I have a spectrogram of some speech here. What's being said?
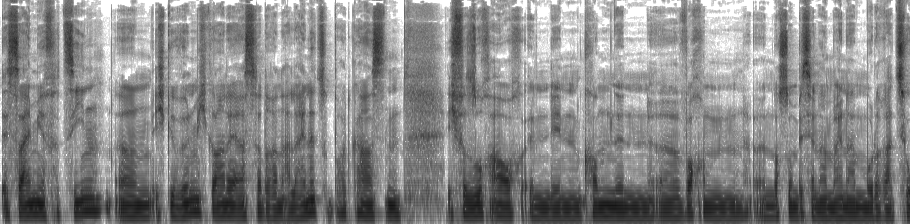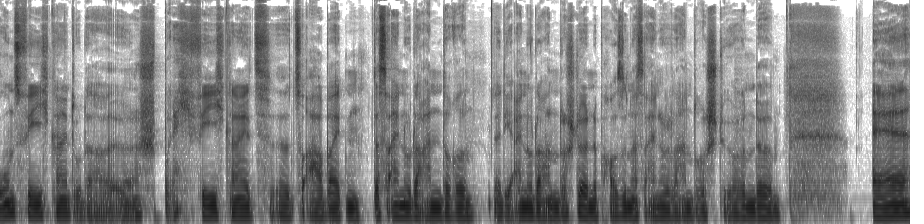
es sei mir verziehen. Ähm, ich gewöhne mich gerade erst daran, alleine zu podcasten. Ich versuche auch in den kommenden äh, Wochen äh, noch so ein bisschen an meiner Moderationsfähigkeit oder äh, Sprechfähigkeit äh, zu arbeiten. Das ein oder andere, äh, die ein oder andere störende Pause und das ein oder andere störende Äh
